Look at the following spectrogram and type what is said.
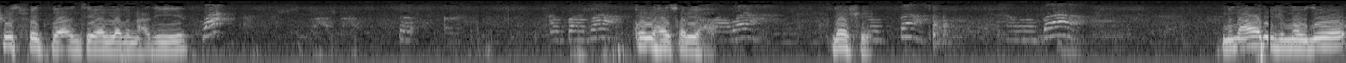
شو بقى أنت هلا من حديث؟ قلها صريحة. لا شيء. بنعالج الموضوع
